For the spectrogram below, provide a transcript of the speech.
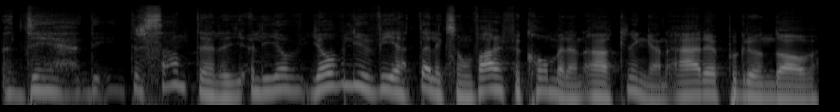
det, det är intressant, eller, eller jag, jag vill ju veta liksom, varför kommer den ökningen? Är det på grund av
